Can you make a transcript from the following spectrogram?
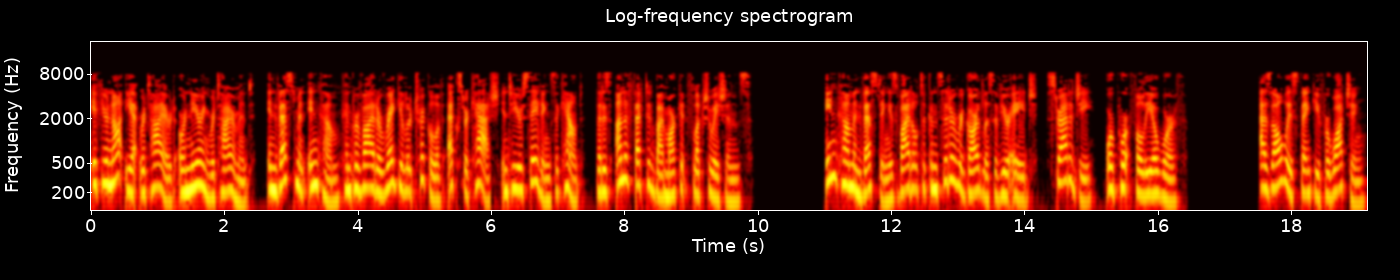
If you're not yet retired or nearing retirement, investment income can provide a regular trickle of extra cash into your savings account that is unaffected by market fluctuations. Income investing is vital to consider regardless of your age, strategy, or portfolio worth. As always thank you for watching,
